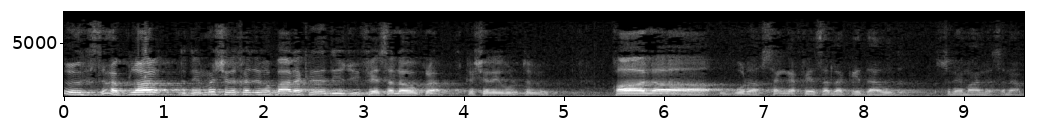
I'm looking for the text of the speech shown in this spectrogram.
استپلا د مشرق خزه مبارک د دې ځوی فیصله وکړه کشرې ورته وی قال وګوره څنګه فیصله کې داوود سليمان عليه السلام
